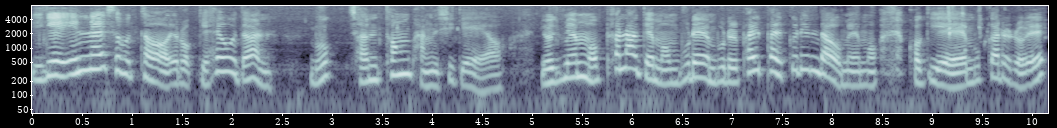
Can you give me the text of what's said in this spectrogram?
이게 옛날서부터 이렇게 해오던 묵 전통 방식이에요. 요즘엔 뭐 편하게 뭐 물에 물을 팔팔 끓인 다음에 뭐 거기에 묵가루를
